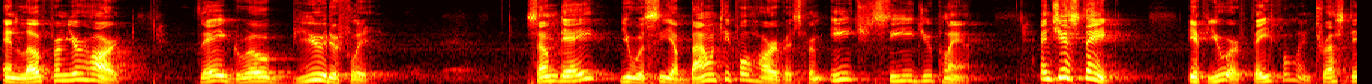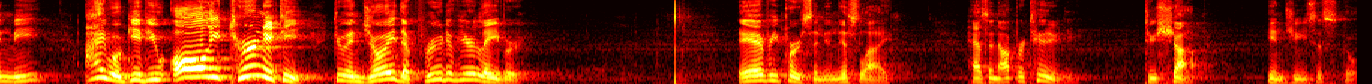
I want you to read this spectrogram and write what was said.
and love from your heart. They grow beautifully. Someday you will see a bountiful harvest from each seed you plant. And just think if you are faithful and trust in me, I will give you all eternity to enjoy the fruit of your labor. Every person in this life has an opportunity to shop in Jesus' store.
